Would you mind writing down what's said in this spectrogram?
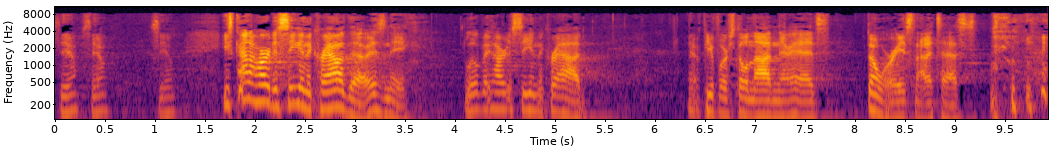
See him? See him? See him? He's kind of hard to see in the crowd, though, isn't he? A little bit hard to see in the crowd. You know, people are still nodding their heads. Don't worry, it's not a test.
